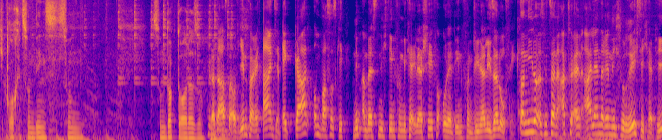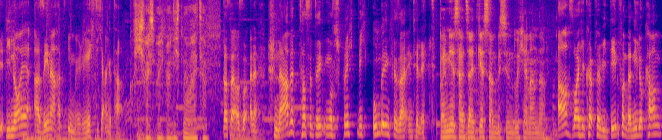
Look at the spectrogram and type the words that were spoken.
Ich brauche jetzt so ein Dings, so ein, so ein Doktor oder so. Da, da hast du auf jeden Fall recht. Ein Tipp. Egal um was es geht, nimm am besten nicht den von Michaela Schäfer oder den von Gina Lisa Lofink. Danilo ist mit seiner aktuellen Eiländerin nicht so richtig happy. Die neue Arsena hat's ihm richtig angetan. Ich weiß manchmal nicht mehr weiter. Dass er aus so einer Schnabeltasse trinken muss, spricht nicht unbedingt für seinen Intellekt. Bei mir ist halt seit gestern ein bisschen durcheinander. Auch solche Köpfe wie den von Danilo kann man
